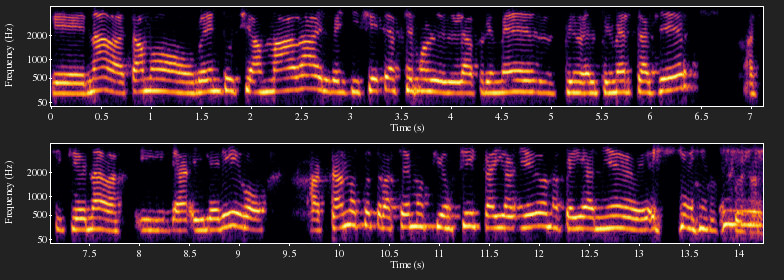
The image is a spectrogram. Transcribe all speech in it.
que nada, estamos re entusiasmadas, el 27 hacemos la primer, el primer taller, así que nada, y, y le digo, acá nosotros hacemos sí o sí, caiga nieve o no caiga nieve.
